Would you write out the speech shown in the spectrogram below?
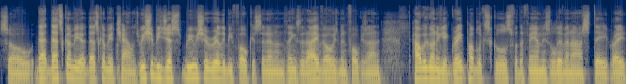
So that that's going to be a, that's going to be a challenge. We should be just we should really be focusing on the things that I've always been focused on. How are we going to get great public schools for the families who live in our state, right?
